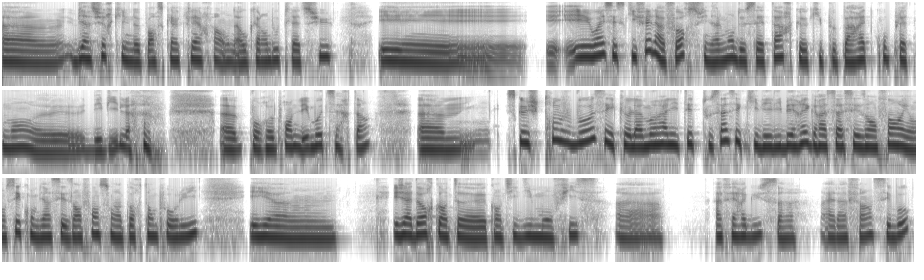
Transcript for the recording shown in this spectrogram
Euh, bien sûr qu'il ne pense qu'à Claire, enfin, on n'a aucun doute là-dessus. Et, ouais, c'est ce qui fait la force finalement de cet arc qui peut paraître complètement euh, débile, euh, pour reprendre les mots de certains. ce que je trouve beau, c'est que la moralité de tout ça, c'est qu'il est libéré grâce à ses enfants et on sait combien ses enfants sont importants pour lui. Et, et j'adore quand, quand il dit mon fils à, à Fergus à la fin, c'est beau.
